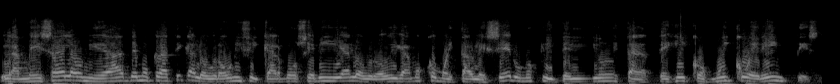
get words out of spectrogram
la Mesa de la Unidad Democrática logró unificar vocería, logró, digamos, como establecer unos criterios estratégicos muy coherentes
